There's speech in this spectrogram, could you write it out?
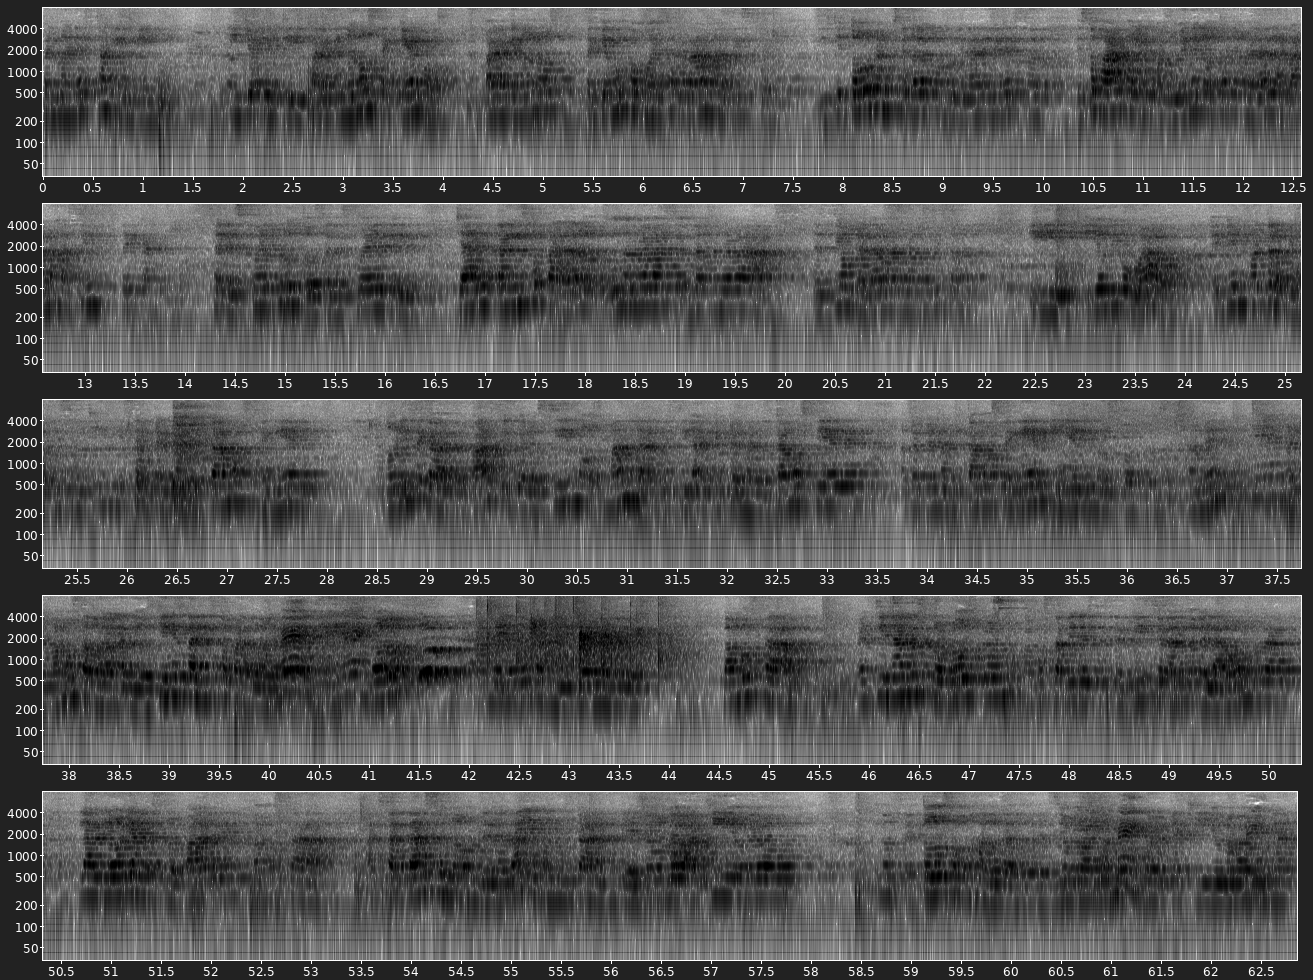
permanezcan en mí y yo en ti, para que no nos sequemos, para que no nos sequemos como esas ramas, dice. Y que todos hemos tenido la oportunidad de ver estos árboles cuando viene el otoño, ¿verdad? Las ramas así secas, se les fue el fruto, se les fue ya están listos para dar una nueva, una nueva sesión, ¿verdad? Una nueva sesión. Y, y yo digo, wow, es bien fuerte lo que nos dice aquí, dice, permanezcamos en Él. No dice que va a ser fácil, pero sí nos manda decir a que permanezcamos fieles, a que permanezcamos en Él y Él en nosotros. Amén. Bueno, vamos a adorar a Dios. ¿Quién está listo para adorar? Amén. ¿Todos? Amén. Yo también, gloria a Dios. Vamos a inclinar nuestro rostro, vamos a abrir este servicio dándole la honra, la gloria a nuestro Padre. Vamos a exaltar su nombre, ¿verdad? Como todos somos adoradores. Yo veo algo muy fuerte aquí, yo veo una,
